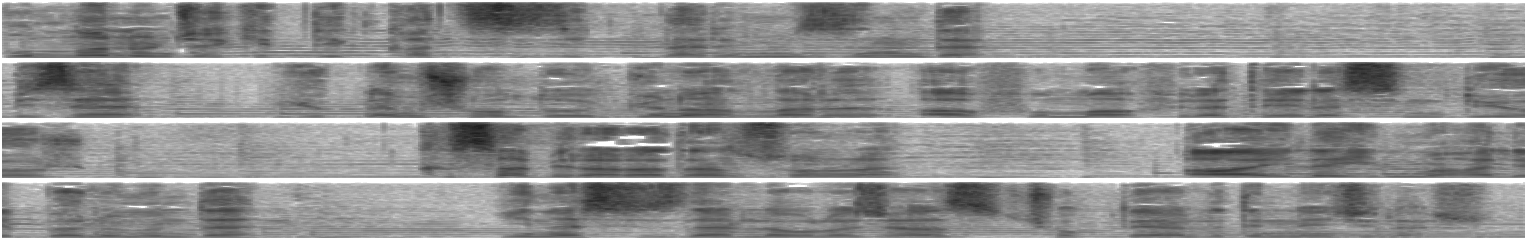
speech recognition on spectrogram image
Bundan önceki dikkatsizliklerimizin de bize yüklemiş olduğu günahları affu mağfiret eylesin diyor. Kısa bir aradan sonra aile ilmihali bölümünde yine sizlerle olacağız çok değerli dinleyiciler.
